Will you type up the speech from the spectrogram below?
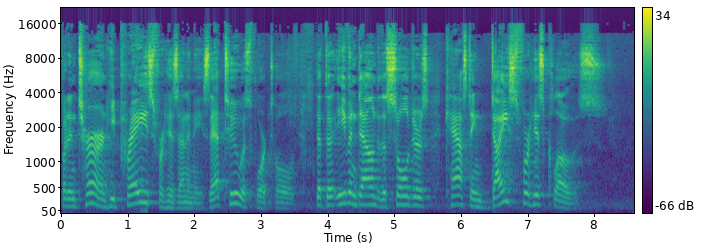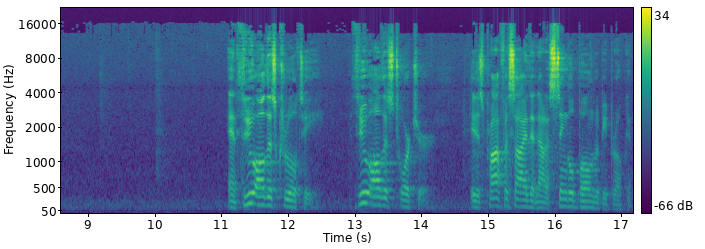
But in turn, he prays for his enemies. That too was foretold. That the, even down to the soldiers casting dice for his clothes. And through all this cruelty, through all this torture, it is prophesied that not a single bone would be broken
